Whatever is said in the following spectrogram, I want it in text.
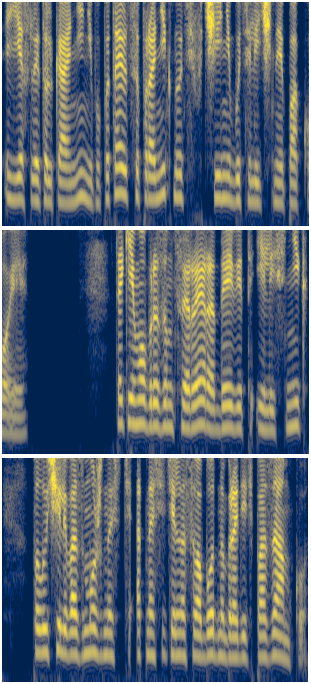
если только они не попытаются проникнуть в чьи-нибудь личные покои. Таким образом, Церера, Дэвид и Лесник получили возможность относительно свободно бродить по замку,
